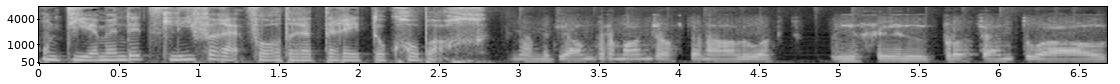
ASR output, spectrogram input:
Und die müssen jetzt liefern, fordert der Reto Kobach. Wenn man die anderen Mannschaften anschaut, wie viel prozentual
